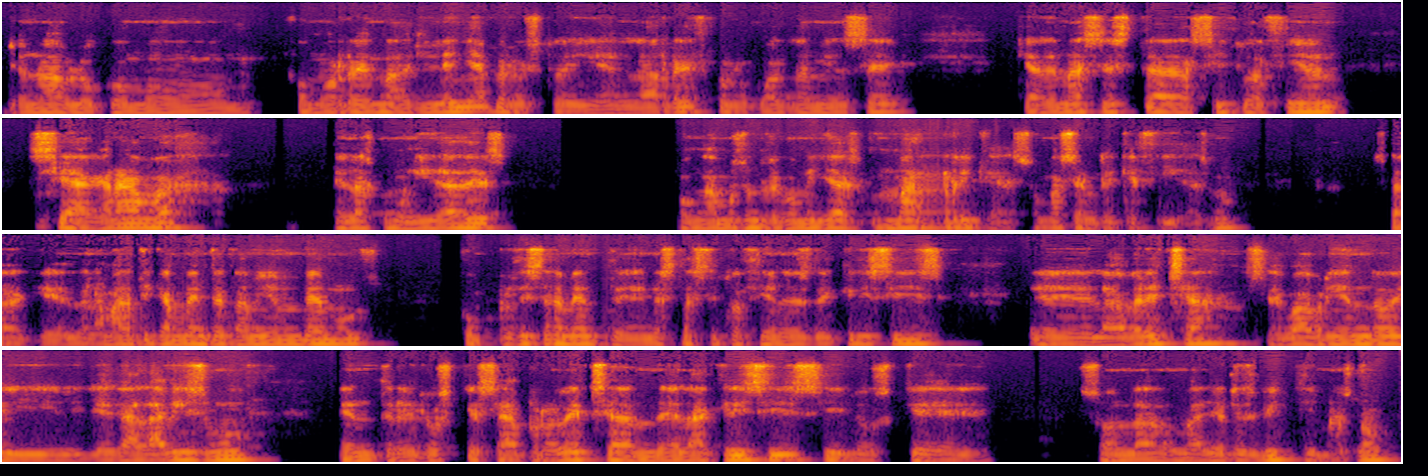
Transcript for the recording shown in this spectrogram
yo no hablo como, como red madrileña, pero estoy en la red, con lo cual también sé que además esta situación se agrava en las comunidades, pongamos entre comillas, más ricas o más enriquecidas. ¿no? O sea, que dramáticamente también vemos como precisamente en estas situaciones de crisis eh, la brecha se va abriendo y llega al abismo entre los que se aprovechan de la crisis y los que son las mayores víctimas, ¿no?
